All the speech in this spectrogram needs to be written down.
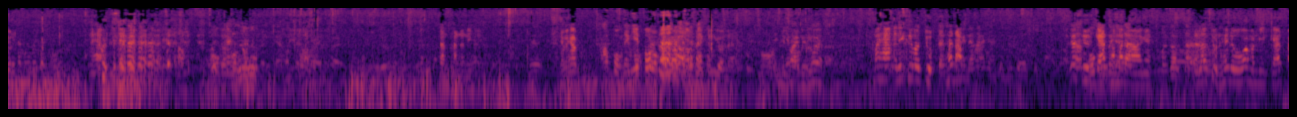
ยนต์นะครับจันพันอันนี้ให้เห็นไหมครับอย่างนี้ปุ๊บเราก็เอาใส่เครื่องยนต์เลยมีไฟไปด้วยไม่ฮะอันนี้คือเราจุดแต่ถ้าดับก็คือแก๊สธรรมดาไงแต่เราจุดให้ดูว่ามันมีแก๊สไป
